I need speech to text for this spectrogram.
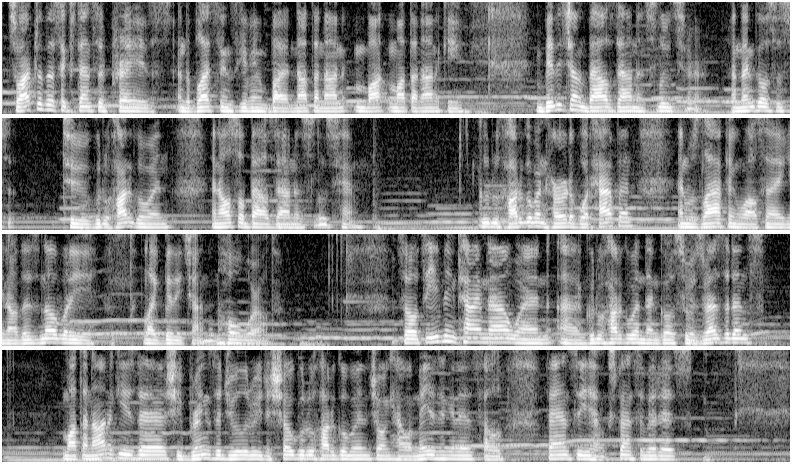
So after this extensive praise and the blessings given by Natanan- Mata Nanaki, Bidichan bows down and salutes her, and then goes to, Guru Hargobind and also bows down and salutes him. Guru Hargobind heard of what happened and was laughing while saying, you know, there's nobody like Bidhi Chan in the whole world. So it's evening time now when uh, Guru Hargobind then goes to his residence Mata Nanaki is there. She brings the jewelry to show Guru Hargobind, showing how amazing it is, how fancy, how expensive it is.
